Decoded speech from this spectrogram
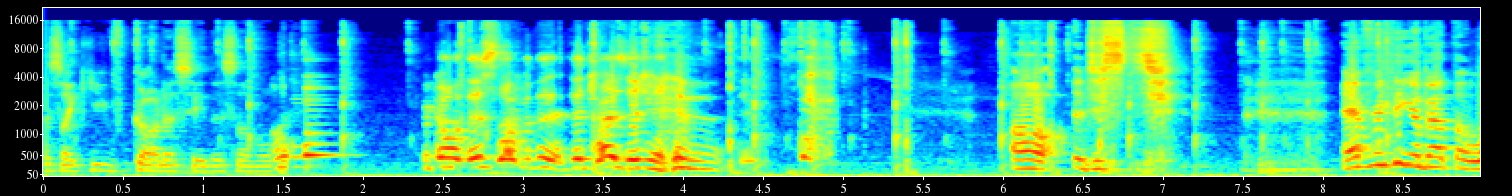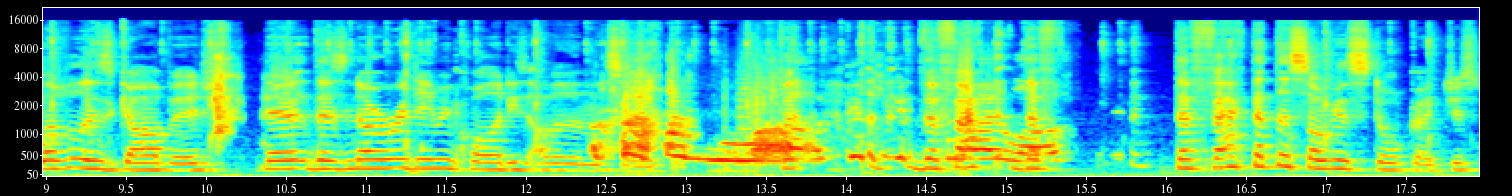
It's like, you've got to see this level. Oh my god, this stuff, the, the transition. Oh, it just everything about the level is garbage. There, there's no redeeming qualities other than the song. But uh, the fact, the, the fact that the song is Stalker just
